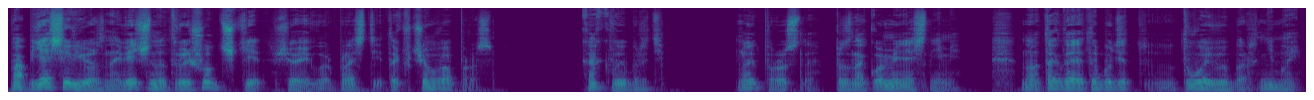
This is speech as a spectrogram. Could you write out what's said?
Пап, я серьезно. Вечно твои шуточки... Все, Егор, прости. Так в чем вопрос? Как выбрать? Ну, это просто. Познакомь меня с ними. Но тогда это будет твой выбор, не мой.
